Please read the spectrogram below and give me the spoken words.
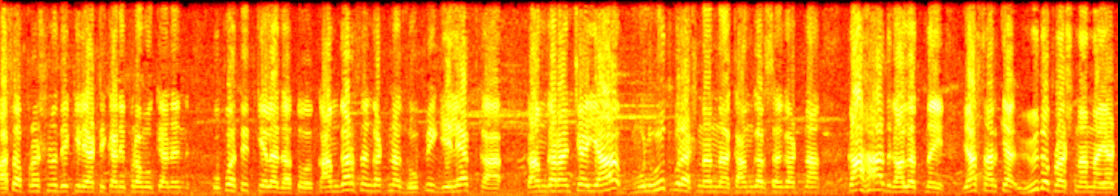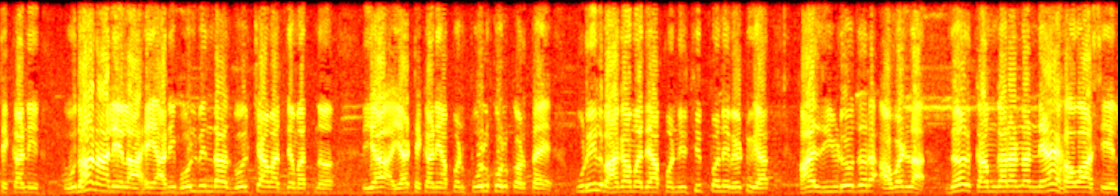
असा प्रश्न देखील या ठिकाणी प्रामुख्याने उपस्थित केला जातो. कामगार संघटना झोपी गेल्यात का? कामगारांच्या या मूलभूत प्रश्नांना कामगार संघटना का हात घालत नाही? यासारख्या विविध प्रश्नांना या ठिकाणी उधाण आलेलं आहे. आणि बोलबिंदास बोलच्या माध्यमातून या या ठिकाणी आपण पोलकोल करताय. पुढील भागामध्ये आपण निश्चितपणे भेटूया. हा व्हिडिओ जर आवडला जर कामगारांना न्याय हवा असेल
